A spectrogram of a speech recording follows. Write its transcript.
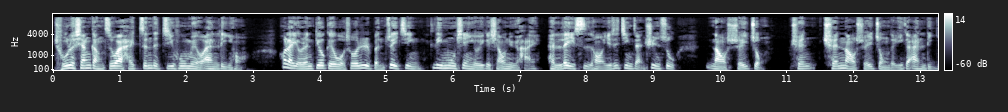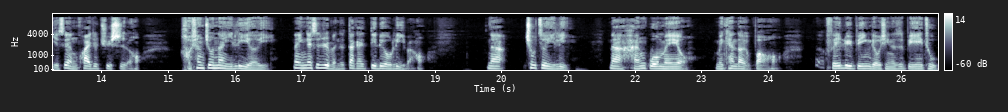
除了香港之外，还真的几乎没有案例哈。后来有人丢给我说，日本最近立木县有一个小女孩，很类似哈，也是进展迅速，脑水肿。全全脑水肿的一个案例，也是很快就去世了哈，好像就那一例而已，那应该是日本的大概第六例吧哈，那就这一例，那韩国没有，没看到有报哈，菲律宾流行的是 BA two，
